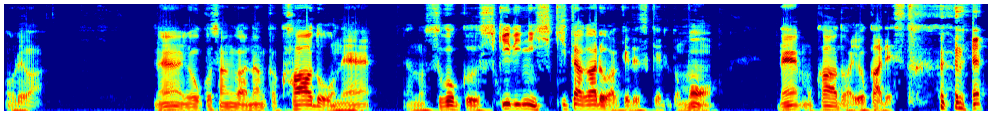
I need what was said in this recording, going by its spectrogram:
俺は。ね、洋子さんがなんかカードをね、あの、すごくしきりに引きたがるわけですけれども、ね、もうカードは余暇です。ね。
